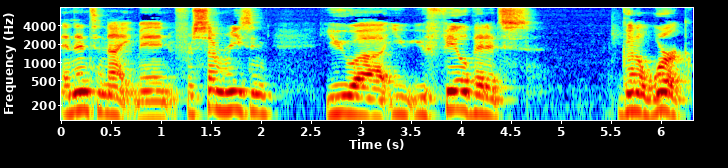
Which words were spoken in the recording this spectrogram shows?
and then tonight, man. For some reason, you uh, you you feel that it's gonna work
